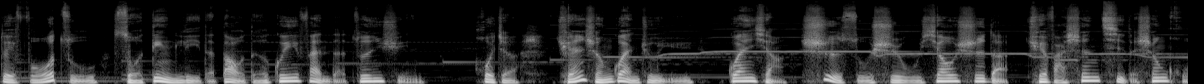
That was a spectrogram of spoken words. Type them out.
对佛祖所订立的道德规范的遵循，或者全神贯注于。观想世俗事物消失的、缺乏生气的生活，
